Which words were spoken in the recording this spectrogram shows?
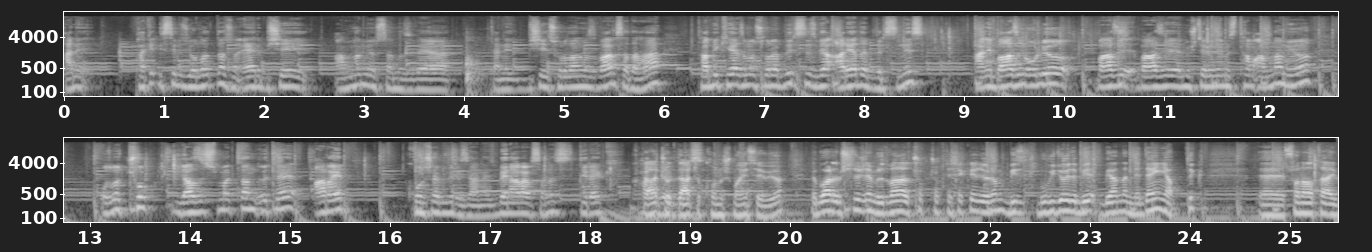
hani paket listemizi yolladıktan sonra eğer bir şey anlamıyorsanız veya hani bir şey sorularınız varsa daha tabii ki her zaman sorabilirsiniz veya arayabilirsiniz. Hani bazen oluyor bazı bazı müşterilerimiz tam anlamıyor. O zaman çok yazışmaktan öte arayıp konuşabiliriz yani. Beni ararsanız direkt Daha çok daha çok konuşmayı seviyor. Ve bu arada bir şey söyleyeceğim. Rıdvan'a da çok çok teşekkür ediyorum. Biz bu videoyu da bir, bir yandan neden yaptık? Ee, son 6 ay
